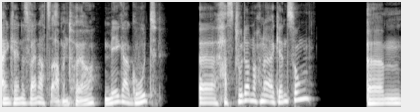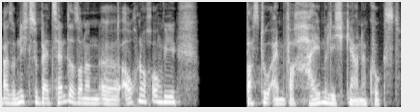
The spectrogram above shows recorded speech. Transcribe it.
ein kleines Weihnachtsabenteuer. Mega gut. Äh, hast du da noch eine Ergänzung? Ähm, Also nicht zu Bad Center, sondern äh, auch noch irgendwie, was du einfach heimlich gerne guckst.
